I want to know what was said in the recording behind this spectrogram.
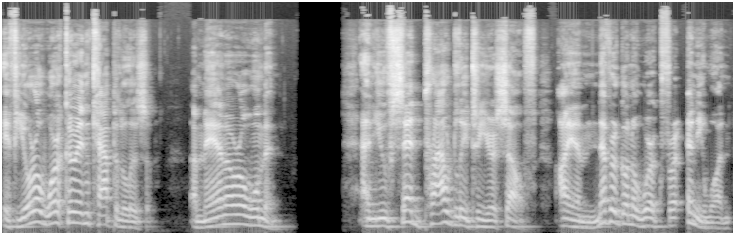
If you're a worker in capitalism, a man or a woman, and you've said proudly to yourself, I am never going to work for anyone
